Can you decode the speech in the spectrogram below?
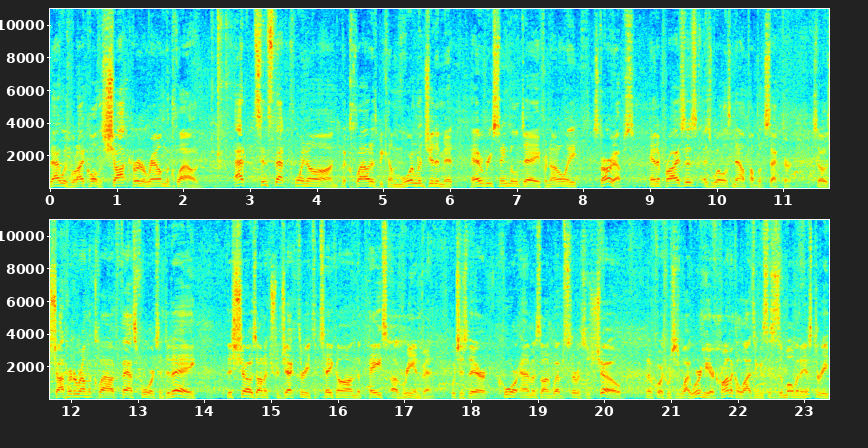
That was what I call the shot heard around the cloud. At, since that point on, the cloud has become more legitimate every single day for not only startups, enterprises, as well as now public sector. So shot heard around the cloud, fast forward to today, this show's on a trajectory to take on the pace of reInvent, which is their core Amazon Web Services show, and of course, which is why we're here chronicalizing because this is a moment in history.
